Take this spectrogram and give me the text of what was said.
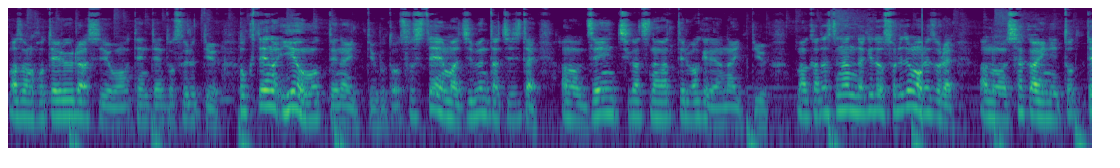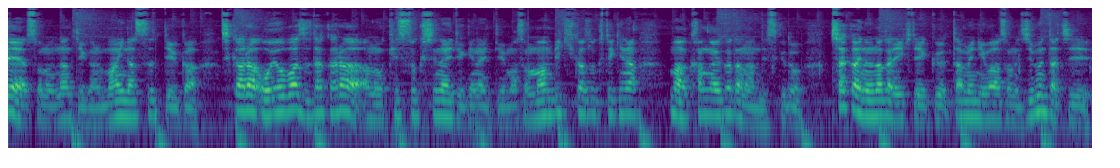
まあ、そのホテル暮らしを転々とするっていう特定の家を持ってないっていうことそしてまあ自分たち自体あの全員血がつながってるわけではないっていう、まあ、形なんだけどそれでもそれぞれあの社会にとってそのなんていうかなマイナスっていうか力及ばずだからあの結束しないといけないっていう、まあ、その万引き家族的な、まあ、考え方なんですけど社会の中で生きていくためにはその自分たち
